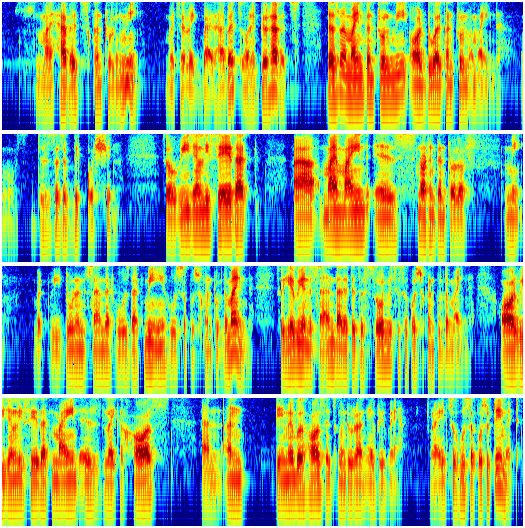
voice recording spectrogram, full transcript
my habits controlling me, which are like bad habits or impure habits. Does my mind control me or do I control my mind? This is such a big question. So, we generally say that uh, my mind is not in control of me but we don't understand that who is that me who's supposed to control the mind so here we understand that it is the soul which is supposed to control the mind or we generally say that mind is like a horse an untamable horse. It's going to run everywhere right? So who's supposed to tame it?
